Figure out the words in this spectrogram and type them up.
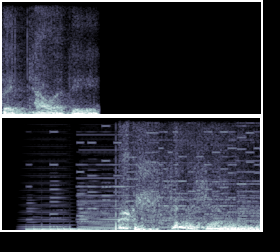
Fatality. Finish him.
